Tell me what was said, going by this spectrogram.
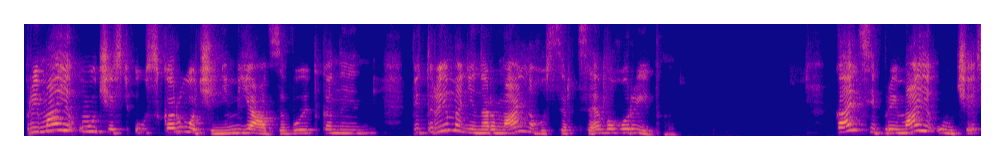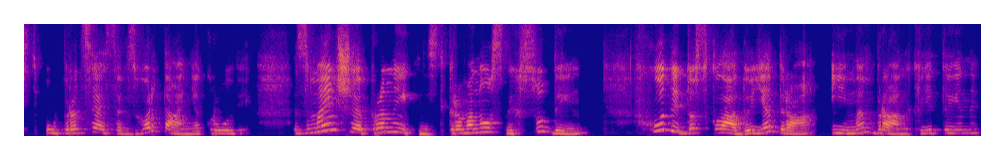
приймає участь у скороченні м'язової тканини, підтриманні нормального серцевого ритму. Кальцій приймає участь у процесах згортання крові, зменшує проникність кровоносних судин, входить до складу ядра і мембран клітини,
